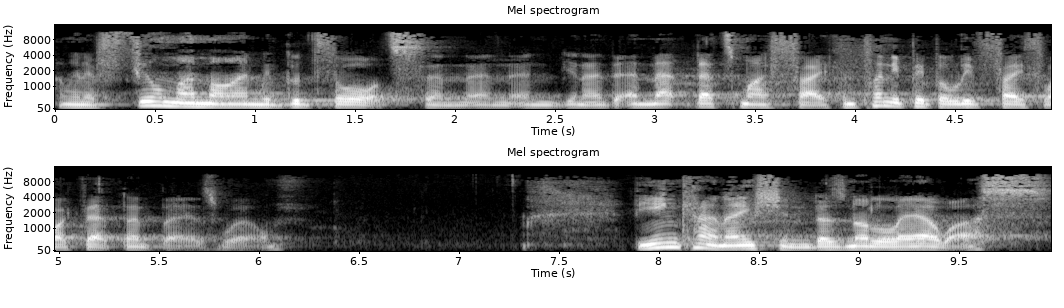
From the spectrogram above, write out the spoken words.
I'm going to fill my mind with good thoughts and, and, and you know, and that, that's my faith. And plenty of people live faith like that, don't they, as well? The incarnation does not allow us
